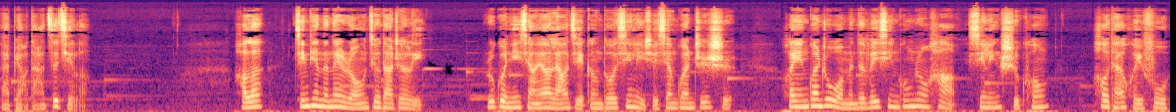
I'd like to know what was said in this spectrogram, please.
来表达自己了。好了，今天的内容就到这里。如果你想要了解更多心理学相关知识，欢迎关注我们的微信公众号“心灵时空”，后台回复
